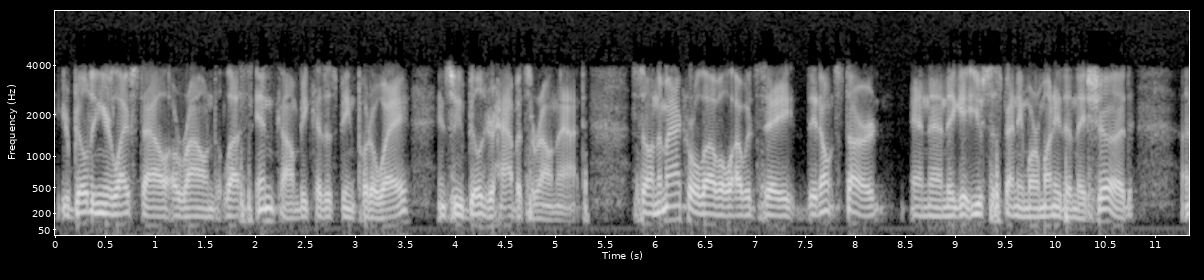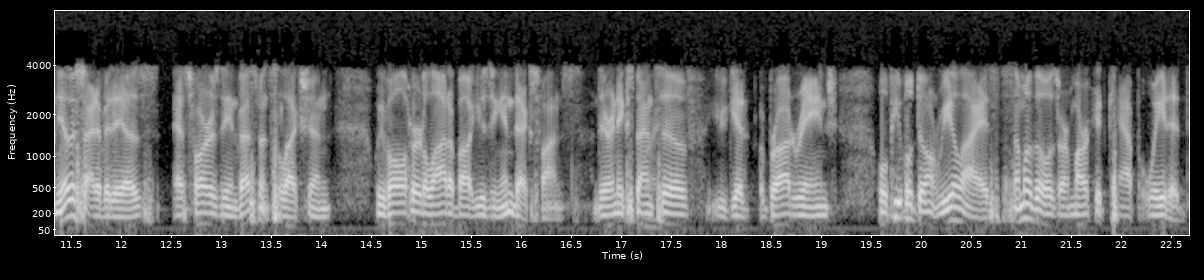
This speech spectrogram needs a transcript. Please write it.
you're building your lifestyle around less income because it's being put away, and so you build your habits around that. So on the macro level, I would say they don't start and then they get used to spending more money than they should. On the other side of it is, as far as the investment selection, We've all heard a lot about using index funds. They're inexpensive. You get a broad range. Well, people don't realize some of those are market cap weighted.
